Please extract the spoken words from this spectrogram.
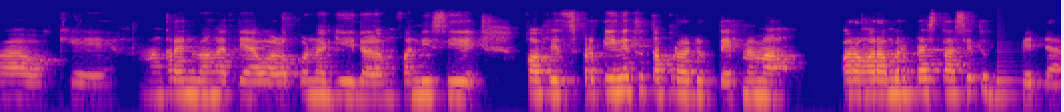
wow oke okay Emang keren banget ya, walaupun lagi dalam kondisi COVID seperti ini tetap produktif. Memang orang-orang berprestasi itu beda.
